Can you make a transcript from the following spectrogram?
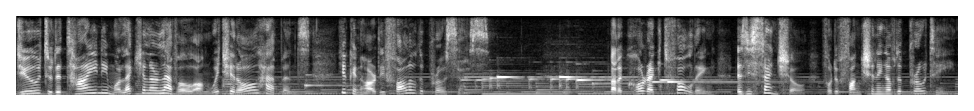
Due to the tiny molecular level on which it all happens, you can hardly follow the process. But a correct folding is essential for the functioning of the protein.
